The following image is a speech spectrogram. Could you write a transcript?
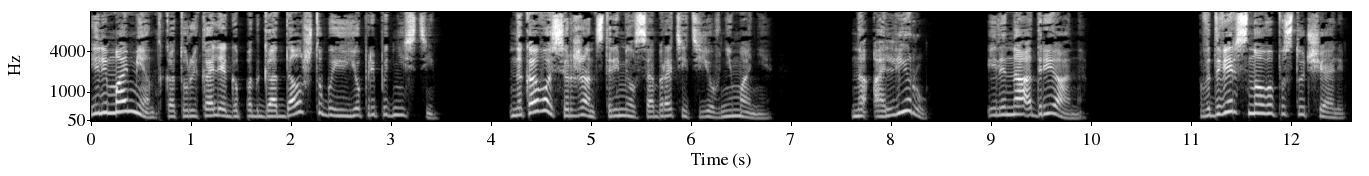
или момент, который коллега подгадал, чтобы ее преподнести. На кого сержант стремился обратить ее внимание? На Алиру или на Адриана? В дверь снова постучали.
